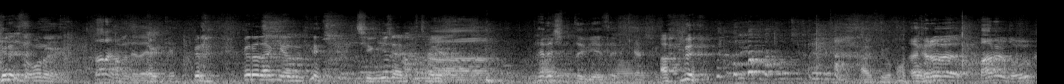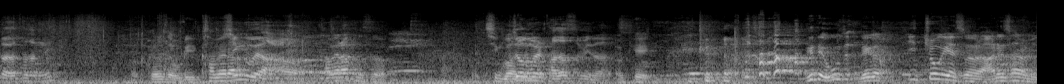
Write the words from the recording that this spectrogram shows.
그래서 오늘 따라가면 되나 이렇게? 끌어, 끌어당겼는데 지금 이 자리에 자리. 아 헤드시프트 위에서 이렇게 하시고 아, 네. 아 그거 아, 바꿔. 그러면 말을 놓을까요 타자님? 그래서 우리 카메라 친구야. 어, 카메라 앞에서 친구 우정을 다졌습니다 오케이. 근데 우선 내가 이쪽에서 아는 사람이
